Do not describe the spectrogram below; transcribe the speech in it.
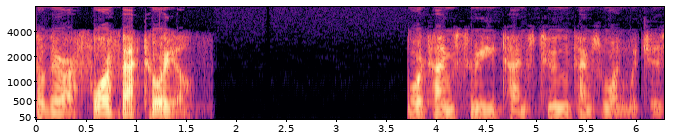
So there are 4 factorial. 4 times 3 times 2 times 1, which is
